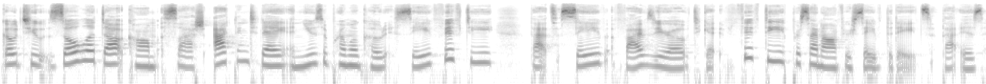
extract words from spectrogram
go to zola.com slash acting today and use the promo code SAVE50. That's SAVE50 to get 50% off your save the dates. That is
